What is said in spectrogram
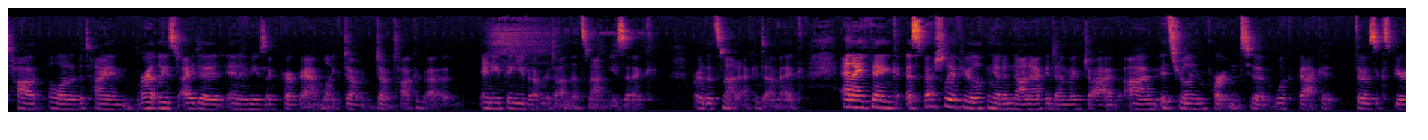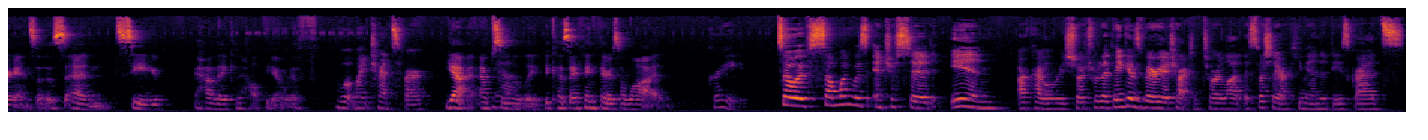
taught a lot of the time, or at least I did in a music program, like don't don't talk about anything you've ever done that's not music or that's not academic. And I think, especially if you're looking at a non-academic job, um, it's really important to look back at those experiences and see how they can help you with what might transfer. Yeah, absolutely. Yeah. Because I think there's a lot. Great. So, if someone was interested in archival research, which I think is very attractive to our lot, especially our humanities grads,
